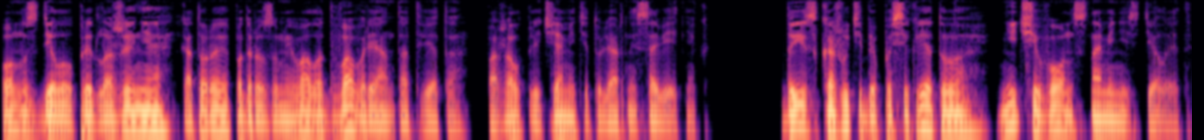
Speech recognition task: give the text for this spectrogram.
Он сделал предложение, которое подразумевало два варианта ответа, пожал плечами титулярный советник. Да и скажу тебе по секрету, ничего он с нами не сделает.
